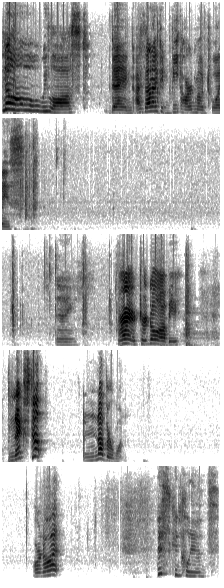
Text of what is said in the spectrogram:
No, we lost. Dang, I thought I could beat hard mode twice. Dang. Alright, return to lobby. Next up, another one. Or know what? This concludes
